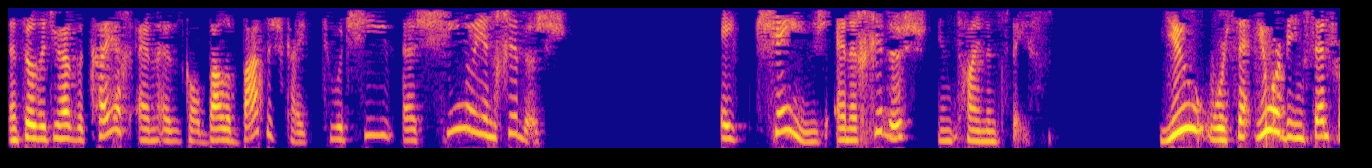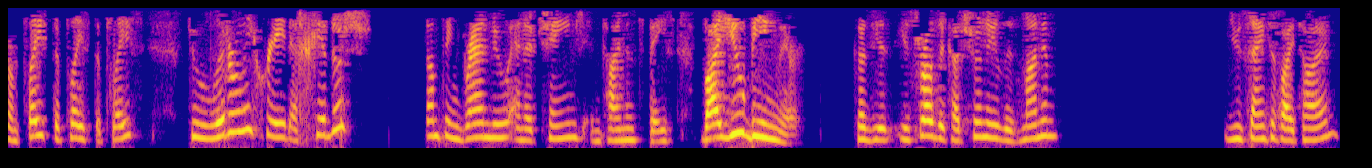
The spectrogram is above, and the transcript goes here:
and so that you have the kayach and as it's called balabatishkeit to achieve a shinoi and chiddush, a change and a chiddush in time and space. You were sent, you are being sent from place to place to place to literally create a chiddush, something brand new and a change in time and space by you being there. Because you, you throw the kachuni lizmanim, you sanctify time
